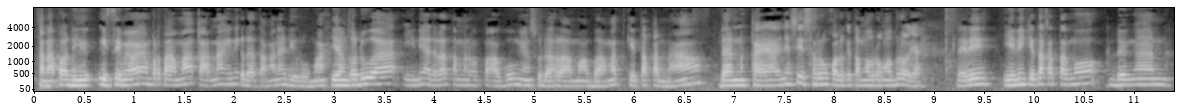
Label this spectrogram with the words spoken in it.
Kenapa di istimewa yang pertama? Karena ini kedatangannya di rumah. Yang kedua, ini adalah teman Bapak Agung yang sudah lama banget kita kenal dan kayaknya sih seru kalau kita ngobrol-ngobrol ya. Jadi ini kita ketemu dengan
